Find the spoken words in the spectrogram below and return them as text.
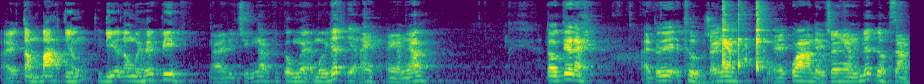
Đấy, tầm 3 tiếng thì đĩa nó mới hết pin. Đấy thì chính là cái công nghệ mới nhất hiện nay anh em nhá. Đầu tiên này đấy, tôi sẽ thử cho anh em. Đấy, qua để cho anh em biết được rằng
